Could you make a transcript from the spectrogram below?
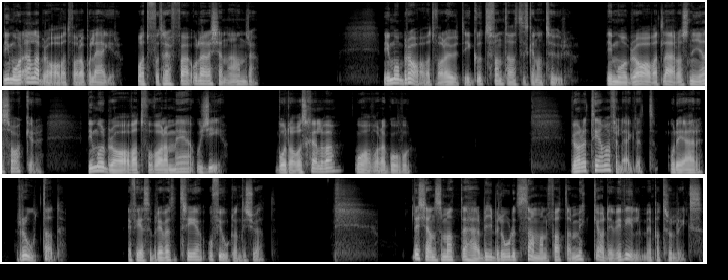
Vi mår alla bra av att vara på läger och att få träffa och lära känna andra. Vi mår bra av att vara ute i Guds fantastiska natur. Vi mår bra av att lära oss nya saker. Vi mår bra av att få vara med och ge, både av oss själva och av våra gåvor. Vi har ett tema för lägret och det är rotad Efesierbrevet 3 och 14-21. Det känns som att det här bibelordet sammanfattar mycket av det vi vill med Patrullriks.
